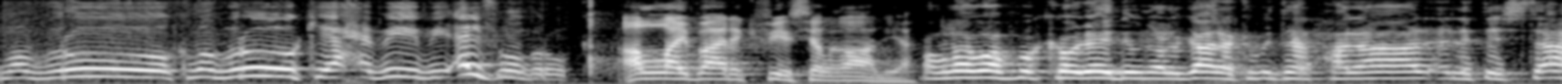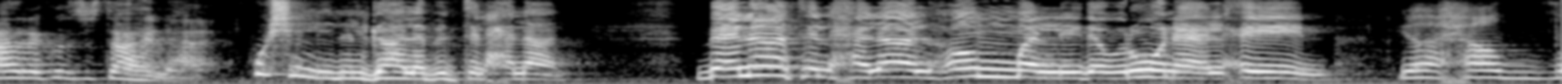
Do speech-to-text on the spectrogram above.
مبروك مبروك يا حبيبي. ألف مبروك. الله يبارك فيك يا الغالية. الله يوفقك يا وليدي ونلقى لك بنت الحلال اللي تستاهلك وتستاهلها وش اللي نلقى له بنت الحلال؟ بنات الحلال هم اللي يدورونها الحين. يا حظ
